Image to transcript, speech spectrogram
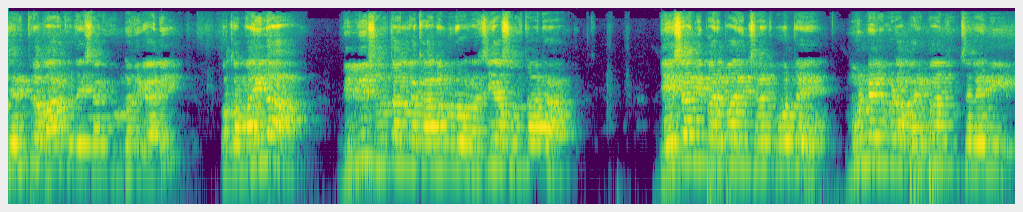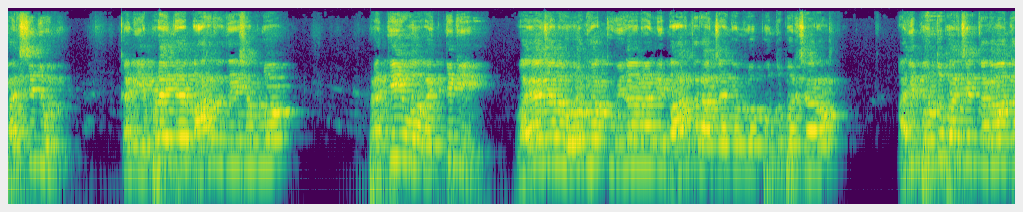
చరిత్ర భారతదేశానికి ఉన్నది కానీ ఒక మహిళ ఢిల్లీ సుల్తాన్ల కాలంలో రజియా సుల్తానా దేశాన్ని పరిపాలించకపోతే మూడు నెలలు కూడా పరిపాలించలేని పరిస్థితి ఉంది. కానీ ఎప్పుడైతే భారతదేశంలో ప్రతి వ్యక్తికి వయోజన ఓటు హక్కు విధానాన్ని భారత రాజ్యాంగంలో పొందుపరిచారో అది పొందుపరిచిన తర్వాత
